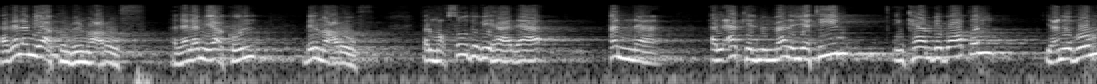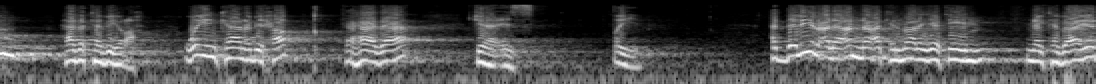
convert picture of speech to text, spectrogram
هذا لم يأكل بالمعروف. هذا لم يأكل بالمعروف. فالمقصود بهذا أن الأكل من مال اليتيم إن كان بباطل يعني ظلم هذا كبيرة. وإن كان بحق فهذا جائز. طيب. الدليل على أن أكل مال اليتيم من الكبائر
